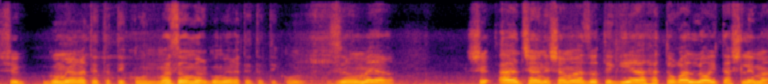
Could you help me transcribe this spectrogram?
שגומרת את התיקון. מה זה אומר גומרת את התיקון? זה אומר שעד שהנשמה הזאת הגיעה, התורה לא הייתה שלמה.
